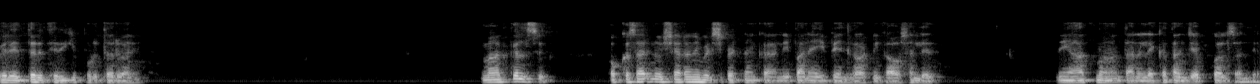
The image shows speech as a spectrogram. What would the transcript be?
వీళ్ళిద్దరు తిరిగి పుడతారు అని. మనకు తెలుసు ఒక్కసారి నువ్వు శరణి విడిచిపెట్టినాక నీ పని అయిపోయింది కాబట్టి నీకు అవసరం లేదు. నీ ఆత్మ తన లెక్క తను చెప్పుకోవాల్సిందే.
